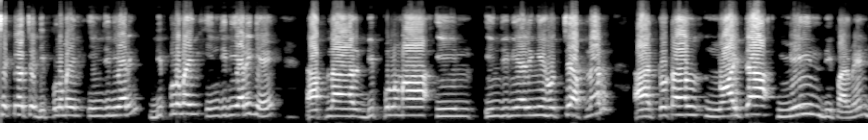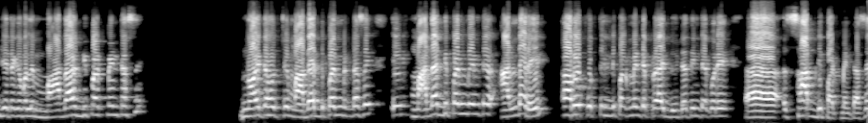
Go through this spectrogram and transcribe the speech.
সেক্টর হচ্ছে diploma in engineering diploma in engineering এ আপনার ডিপ্লোমা ইন ইঞ্জিনিয়ারিং এ হচ্ছে আপনার টোটাল নয়টা মেইন ডিপার্টমেন্ট যেটাকে বলে মাদার ডিপার্টমেন্ট আছে। নয়টা হচ্ছে মাদার ডিপার্টমেন্ট আছে। এই মাদার ডিপার্টমেন্টের আন্ডারে আরও প্রত্যেক ডিপার্টমেন্টে প্রায় দুইটা, তিনটা করে সাব ডিপার্টমেন্ট আছে।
